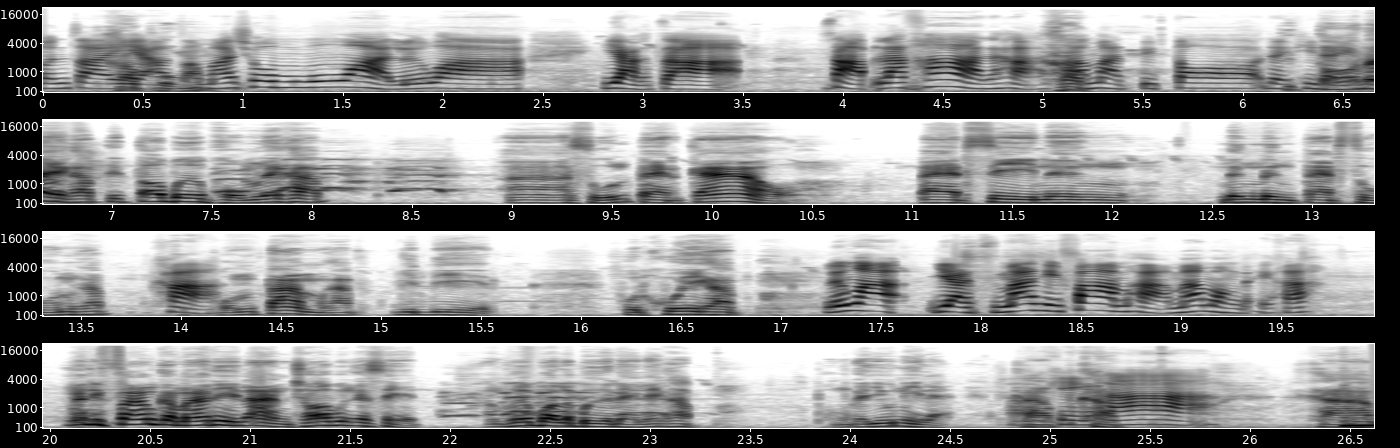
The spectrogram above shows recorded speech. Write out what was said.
สนใจครับอยากผมจะมาชมงัวหรือว่า อยากจะสาบราคานะคะ ครับ สามารถติดต่อได้ติดที่ใดต่อได้ครับ ติดต่อเบอร์ผมเลยครับอ่าศูนย์แปดเก้าแปดสี่หนึ่งหนึ่งหนึ่งแปดศูนย์ครับ ค่ะ ผมตั้มครับ ยินดี พูดคุยครับ หรือมาอยากสมาที่ฟาร์มค่ะ มาหมองใดคะมาที่ฟาร์มกับมาที่ร้านชอพึ่งเกษตรอำเภอบอระบือได้เลยครับ ผมกับยุนี่แหละโอครับเคครับค่ะ ครับ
